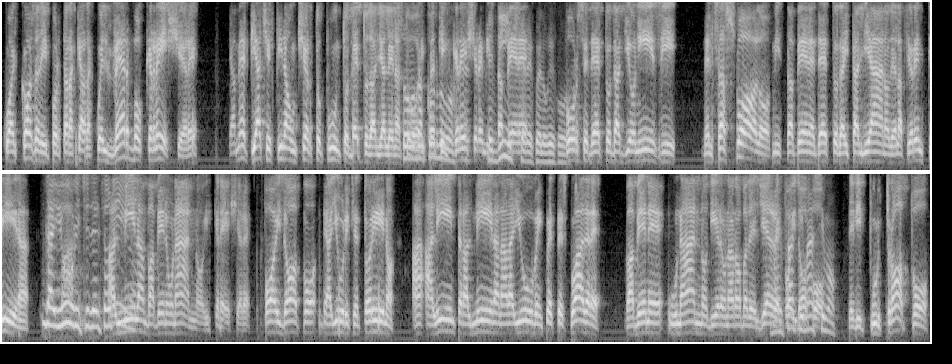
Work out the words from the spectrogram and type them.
qualcosa devi portare a casa. Quel verbo crescere, che a me piace fino a un certo punto detto dagli allenatori, perché il crescere mi sta vincere bene, quello che conta. forse detto da Dionisi nel Sassuolo, mi sta bene detto da Italiano della Fiorentina. da Juric del Torino. Al Milan va bene un anno il crescere, poi dopo a Juric e Torino, a- all'Inter, al Milan, alla Juve, in queste squadre va bene un anno dire una roba del genere, poi infatti, dopo Massimo- devi purtroppo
